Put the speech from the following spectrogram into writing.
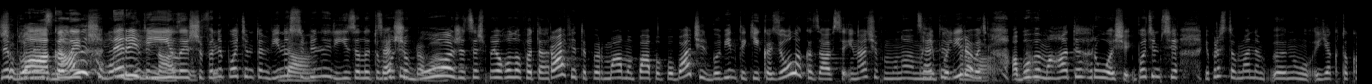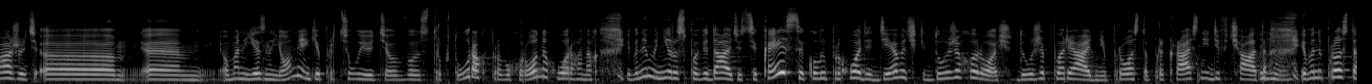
не, не плакали, знали, що не ревіли, щоб вони потім там віни Да. собі не різали, тому ти що боже, це ж моя гола фотографія. Тепер мама, папа побачить, бо він такий козьол оказався і почав мною Це ти маніпулювати або да. вимагати гроші. І потім ці і просто в мене, е, ну як то кажуть, е, е, у мене є знайомі, які працюють в структурах, в правоохоронних органах, і вони мені розповідають ці кейси, коли приходять дівчатки дуже хороші, дуже порядні, просто прекрасні дівчата. І вони просто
